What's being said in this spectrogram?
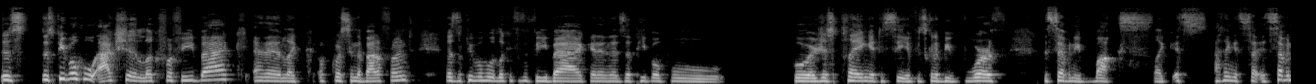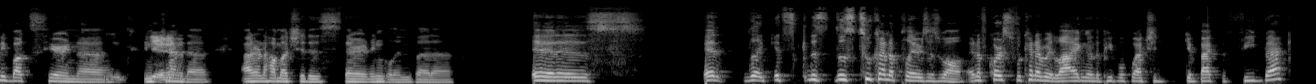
there's there's people who actually look for feedback, and then like of course in the Battlefront, there's the people who are looking for feedback, and then there's the people who who are just playing it to see if it's going to be worth the 70 bucks. Like it's I think it's it's 70 bucks here in uh in Yeah. Canada. I don't know how much it is there in England, but uh, it is it like it's this those two kind of players as well. And of course, we're kind of relying on the people who actually give back the feedback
